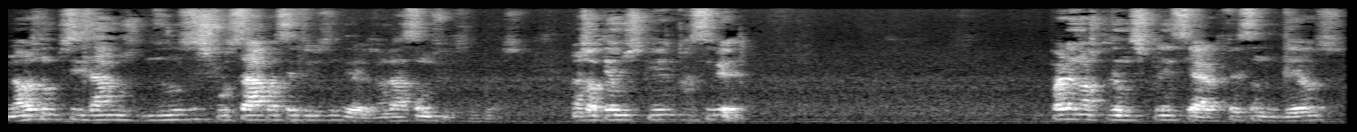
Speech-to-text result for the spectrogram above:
Nós não precisamos de nos esforçar para ser filhos de Deus. Nós já somos filhos de Deus. Nós só temos que receber. Para nós podermos experienciar a perfeição de Deus,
